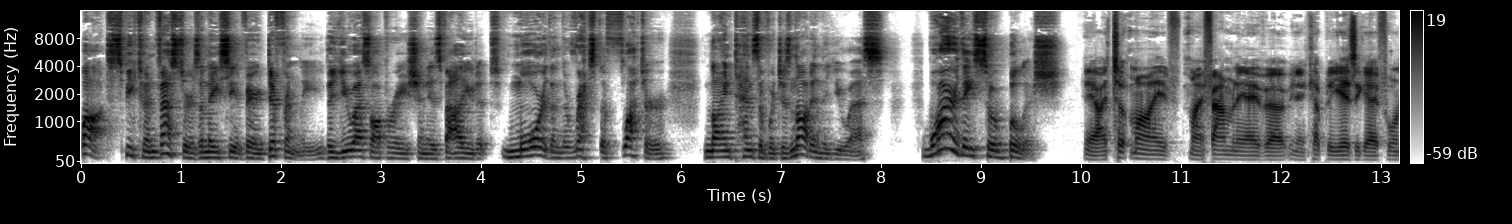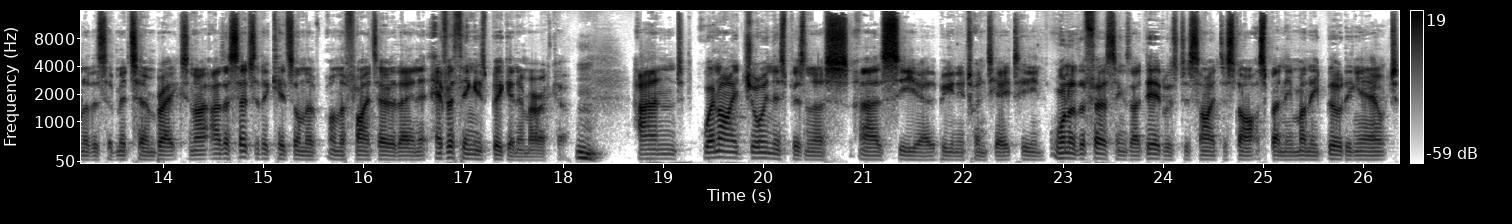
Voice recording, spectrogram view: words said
But speak to investors and they see it very differently. The US operation is valued at more than the rest of Flutter, nine tenths of which is not in the US. Why are they so bullish? Yeah, I took my my family over, you know, a couple of years ago for one of the sort of midterm breaks, and I, as I said to the kids on the on the flight over there, and everything is big in America. Mm. And when I joined this business as CEO at the beginning of 2018, one of the first things I did was decide to start spending money building out,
